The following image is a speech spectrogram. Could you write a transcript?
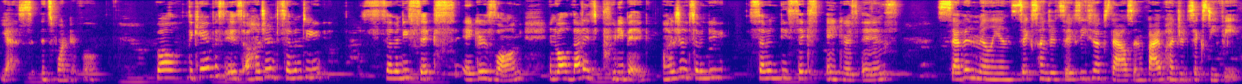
Yes, it's wonderful. Well, the campus is 170 76 acres long, and while that is pretty big, 170 76 acres is 7,666,560 feet.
